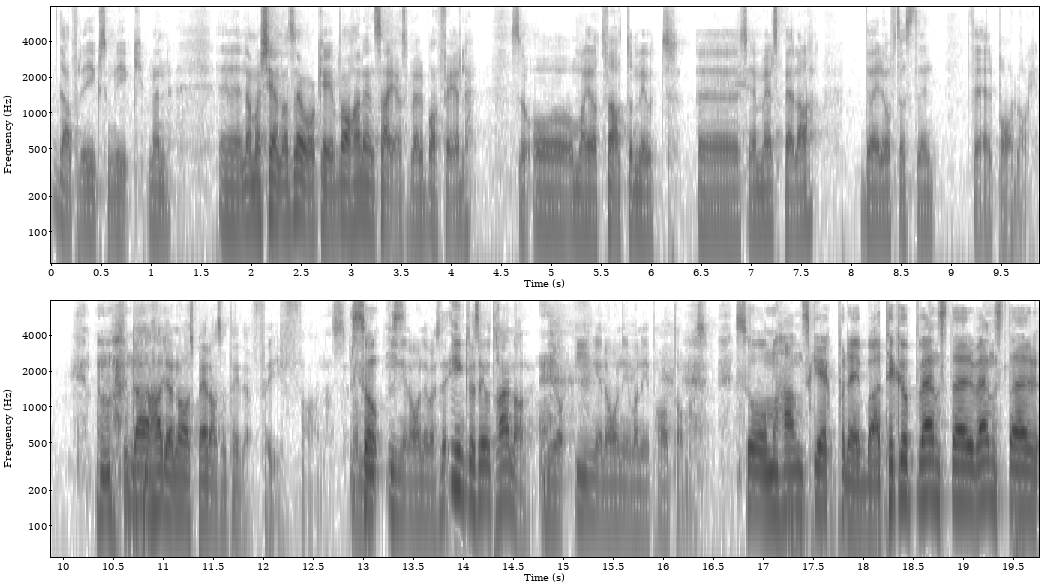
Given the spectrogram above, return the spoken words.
därför det gick som det gick. Men eh, när man känner så, okej vad han än säger så blir det bara fel. Så, och om man gör tvärt emot eh, sina medspelare, då är det oftast inte ett bra lag. Så där hade jag några spelare som tänkte, fy fan alltså. De Så- ingen aning vad Inklusive tränaren. Ni har ingen aning vad ni pratar om alltså. Så om han skrek på dig bara täck upp vänster, vänster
